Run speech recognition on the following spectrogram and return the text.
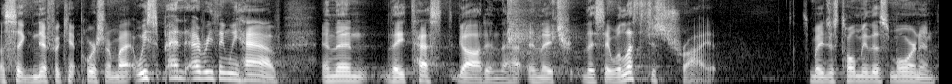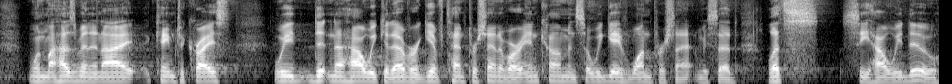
a significant portion of my. We spend everything we have, and then they test God in that, and they tr- they say, "Well, let's just try it." Somebody just told me this morning when my husband and I came to Christ, we didn't know how we could ever give 10% of our income, and so we gave 1%. And we said, let's see how we do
